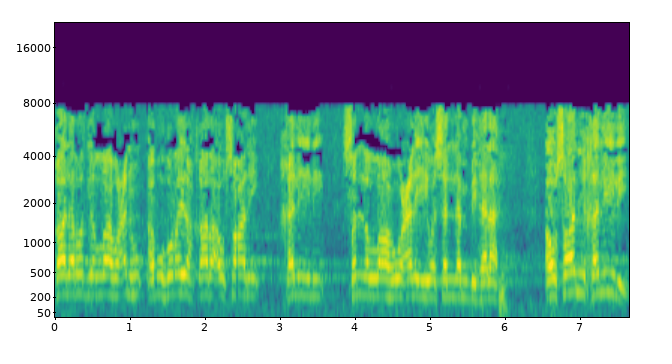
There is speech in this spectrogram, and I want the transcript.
قال رضي الله عنه أبو هريرة قال أوصاني خليلي صلى الله عليه وسلم بثلاث. أوصاني خليلي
